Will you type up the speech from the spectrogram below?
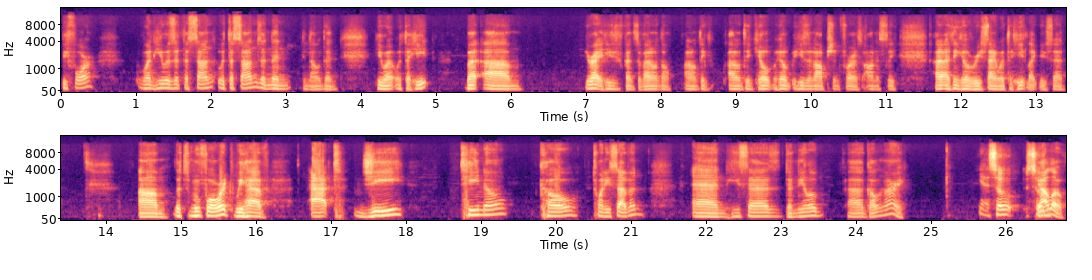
before when he was at the Sun with the Suns, and then you know, then he went with the Heat. But um, you're right. He's expensive. I don't know. I don't think. I don't think he'll he'll he's an option for us. Honestly, I, I think he'll resign with the Heat, like you said. Um, let's move forward. We have at G Tino Co 27, and he says Danilo uh, Gallinari. Yeah. So so Gallo.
